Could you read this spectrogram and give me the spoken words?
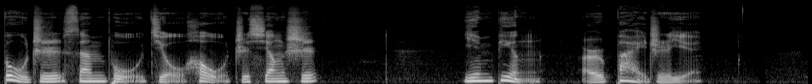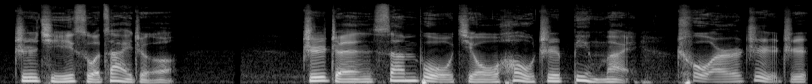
不知三步酒后之相失，因病而败之也。知其所在者，知诊三步酒后之病脉，触而治之。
